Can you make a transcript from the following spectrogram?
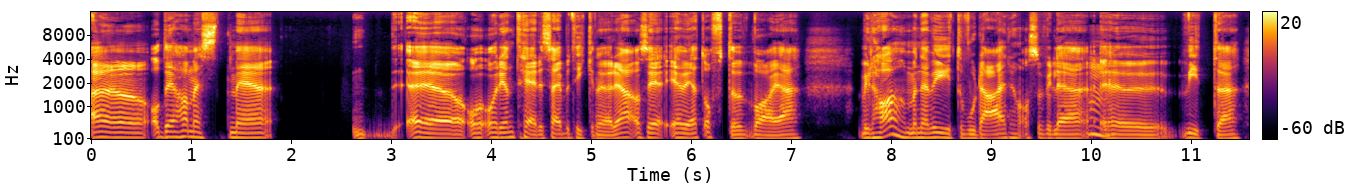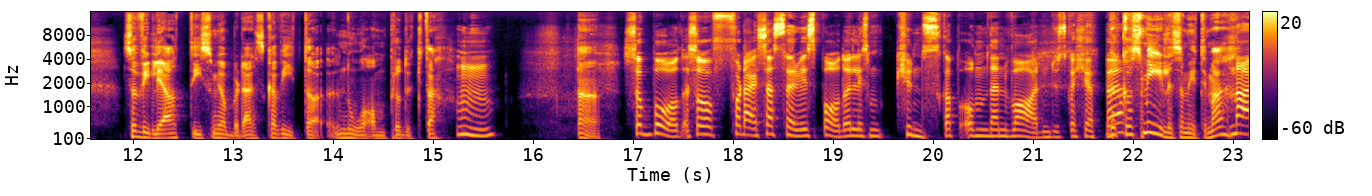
Uh, og det har mest med å orientere seg i butikken å gjøre. Altså, jeg, jeg vet ofte hva jeg vil ha, men jeg vil vite hvor det er. Og så vil jeg Mm. eh, vite Så vil jeg at de som jobber der, skal vite noe om produktet. Mm. Så, både, så for deg så er service både liksom kunnskap om den varen du skal Du kjøpe bør ikke smile så mye til meg. Nei.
